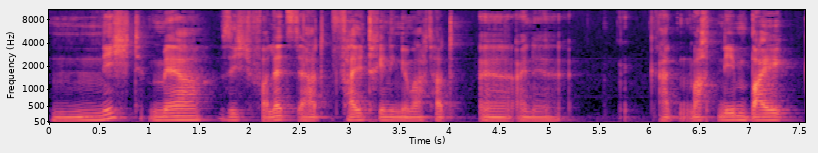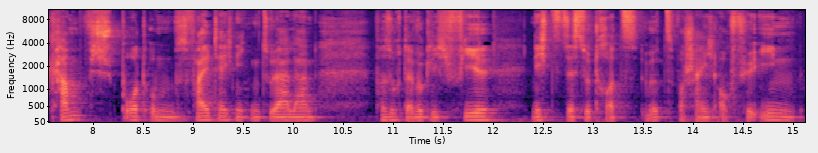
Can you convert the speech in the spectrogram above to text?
nicht mehr sich verletzt. Er hat Falltraining gemacht, hat äh, eine hat, macht nebenbei Kampfsport, um Falltechniken zu erlernen. Versucht da wirklich viel Nichtsdestotrotz wird es wahrscheinlich auch für ihn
